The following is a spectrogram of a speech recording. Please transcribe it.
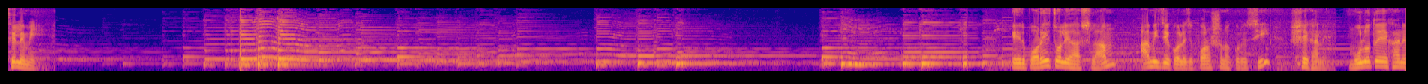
ছেলে মেয়ে। এরপরেই চলে আসলাম, আমি যে কলেজে পড়াশোনা করেছি সেখানে। মূলত এখানে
